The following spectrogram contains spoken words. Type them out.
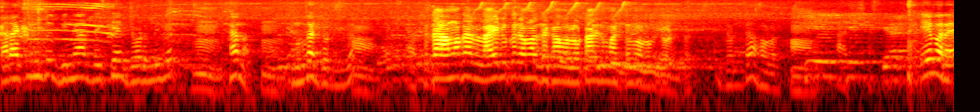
তারা কিন্তু বিনা দেখে জোর দিবে। হ্যাঁ না। মুরগার জোর দিবে। সেটা আমাদের লাইভ করে আমরা দেখাবো লোটারির মাধ্যমে আমাকে জড়বে জোরটা হবে। হ্যাঁ আচ্ছা। এবারে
